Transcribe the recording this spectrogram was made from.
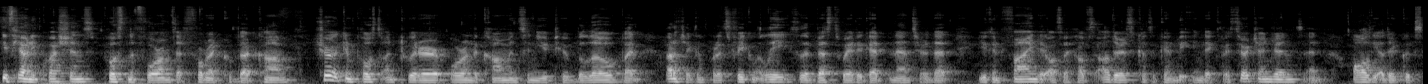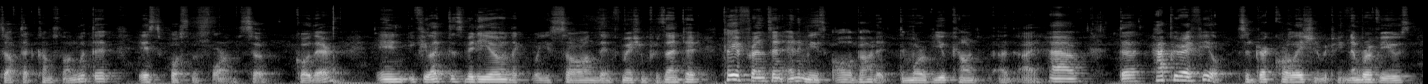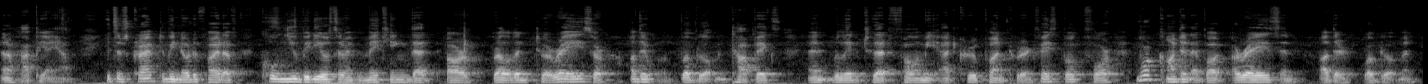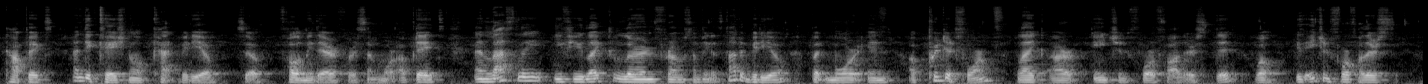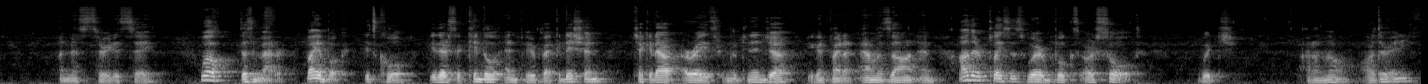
If you have any questions, post in the forums at forum.kirupa.com. Sure, you can post on Twitter or in the comments in YouTube below, but I don't check them for as frequently, so the best way to get an answer that you can find, it also helps others because it can be indexed by search engines and all the other good stuff that comes along with it is to post in the forum. So go there. And if you like this video, like what you saw and the information presented, tell your friends and enemies all about it. The more view count uh, I have, the happier I feel. It's a direct correlation between number of views and how happy I am. Hit subscribe to be notified of cool new videos that I might be making that are relevant to arrays or other web development topics. And related to that, follow me at Kirupa on Twitter and Facebook for more content about arrays and other web development topics and the occasional cat video. So follow me there for some more updates. And lastly, if you'd like to learn from something that's not a video, but more in a printed form, like our ancient forefathers did, well, is ancient forefathers unnecessary to say? Well, doesn't matter. Buy a book. It's cool. There's a Kindle and paperback edition. Check it out, Arrays from Noob to Ninja. You can find on Amazon and other places where books are sold. Which, I don't know, are there any?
